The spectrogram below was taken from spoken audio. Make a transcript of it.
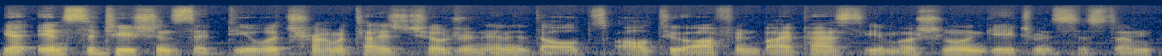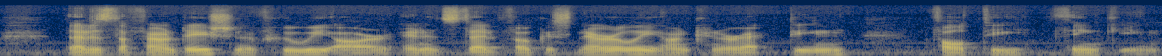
Yet institutions that deal with traumatized children and adults all too often bypass the emotional engagement system that is the foundation of who we are and instead focus narrowly on correcting faulty thinking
